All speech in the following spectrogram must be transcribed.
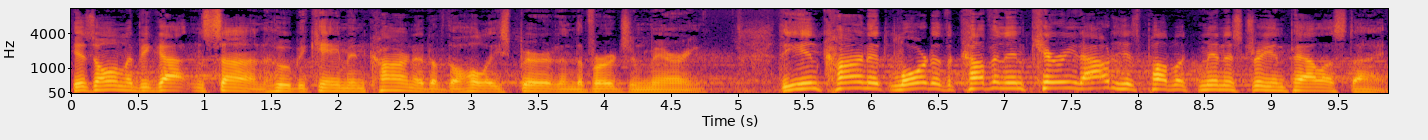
his only begotten Son, who became incarnate of the Holy Spirit and the Virgin Mary. The incarnate Lord of the covenant carried out his public ministry in Palestine.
